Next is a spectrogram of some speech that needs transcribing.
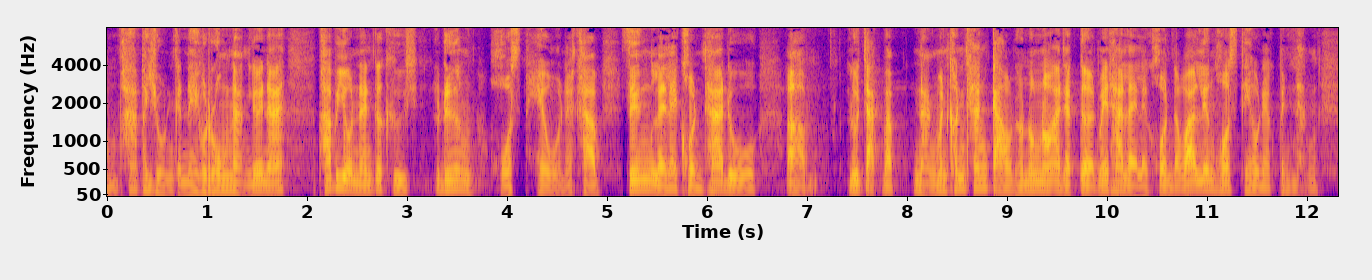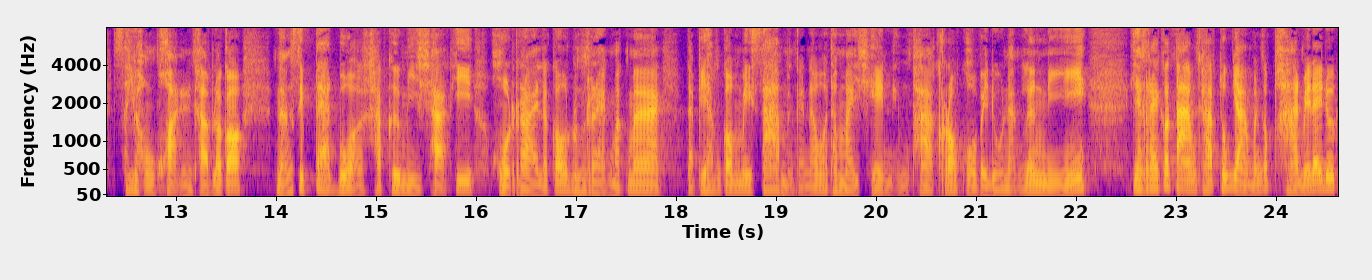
มภาพยนตร์กันในโรงหนังด้วยนะ ภาพยนตร์นั้นก็คือเรื่องโฮสเทลนะครับ ซึ่งหลายๆคนถ้าดู รู้จักแบบหนังมันค่อนข้างเก่าเนาะน้องๆอาจจะเกิดไม่ทันหลายๆคน แต่ว่าเรื่องโฮสเทลเนี่ยเป็นหนังสยองขวัญครับ แล้วก็หนัง 18 บวกครับคือมีฉากที่โหดร้ายแล้วก็รุนแรงมากๆ แต่พี่ฮัมก็ไม่ทราบเหมือนกันนะว่าทำไมเชนถึงพาครอบครัวไปดูหนังเรื่องนี้ อย่างไรก็ตามครับ ทุกอย่างมันก็ผ่านไปได้ด้วย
